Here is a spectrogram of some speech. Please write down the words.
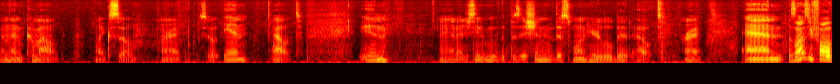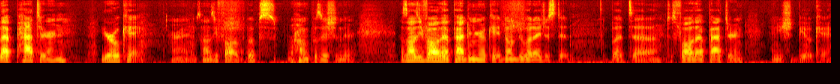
and then come out like so, all right? So in, out, in, and I just need to move the position of this one here a little bit, out right? And as long as you follow that pattern, you're okay. All right, as long as you follow, oops, wrong position there. As long as you follow that pattern, you're okay. Don't do what I just did, but uh, just follow that pattern and you should be okay.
